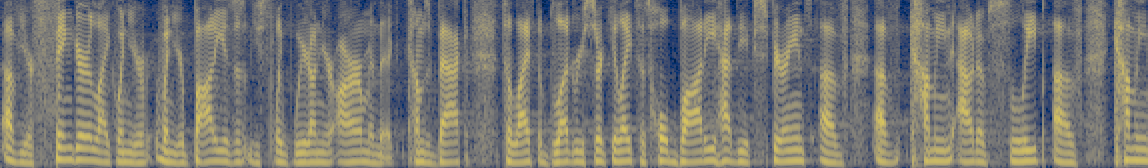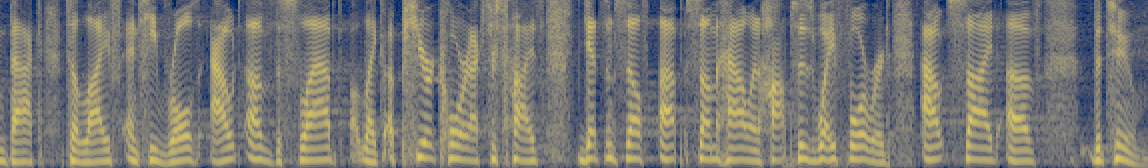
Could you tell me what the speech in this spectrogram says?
of your finger, like when, your when your body is, you sleep weird on your arm and it comes back to life, the blood recirculates. His whole body had the experience of, of coming out of sleep, of coming back to life, and he rolls out of the slab like a pure core exercise, gets himself up up somehow and hops his way forward outside of the tomb.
